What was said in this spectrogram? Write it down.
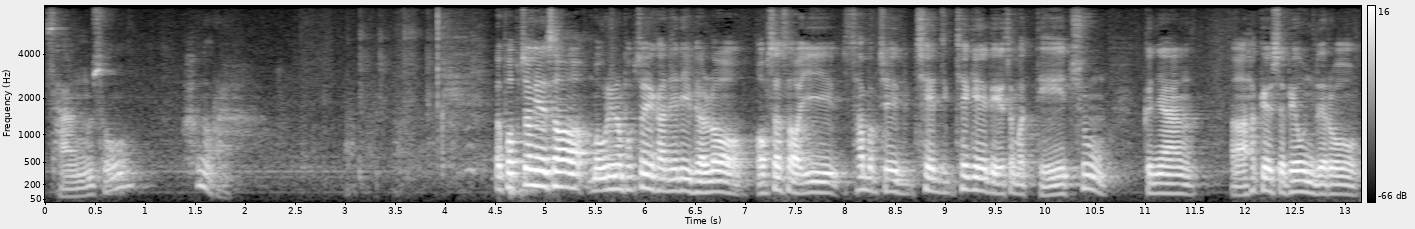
상소하노라. 법정에서 뭐 우리는 법정에 간 일이 별로 없어서 이 사법 체계에 대해서 뭐 대충 그냥 어, 학교에서 배운 대로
